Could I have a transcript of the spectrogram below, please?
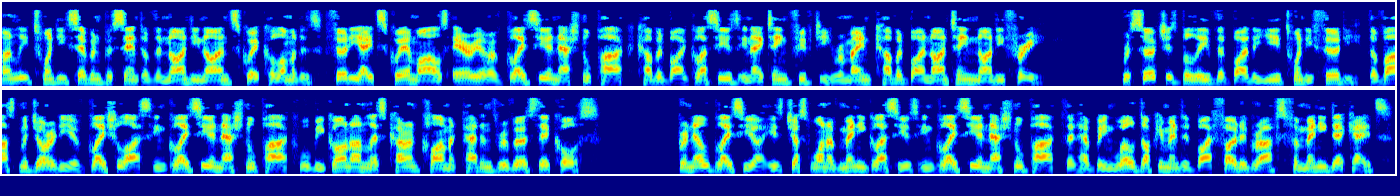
Only 27% of the 99 square kilometers, 38 square miles area of Glacier National Park covered by glaciers in 1850 remained covered by 1993. Researchers believe that by the year 2030, the vast majority of glacial ice in Glacier National Park will be gone unless current climate patterns reverse their course. Grinnell Glacier is just one of many glaciers in Glacier National Park that have been well documented by photographs for many decades.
